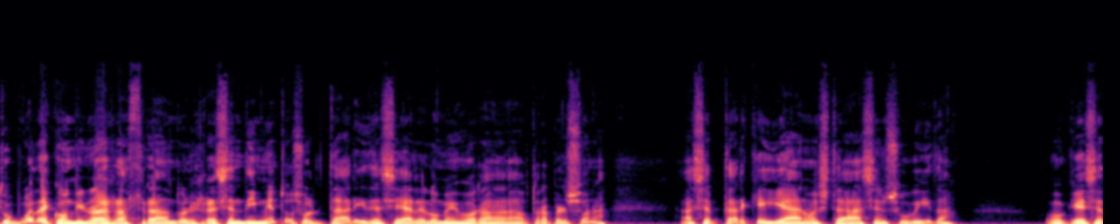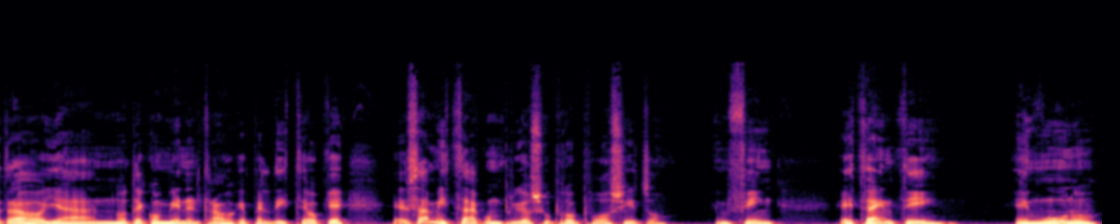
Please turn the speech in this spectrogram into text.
Tú puedes continuar arrastrando el resentimiento, soltar y desearle lo mejor a otra persona. Aceptar que ya no estás en su vida o que ese trabajo ya no te conviene, el trabajo que perdiste, o que esa amistad cumplió su propósito. En fin, está en ti, en uno,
